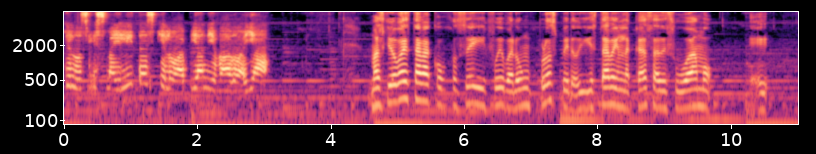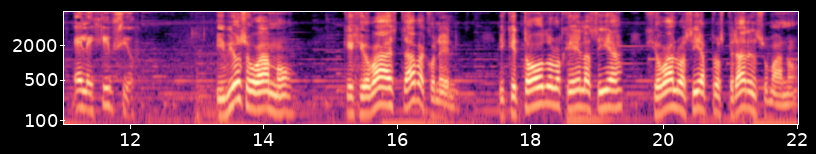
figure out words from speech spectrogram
de los ismaelitas que lo habían llevado allá. Mas Jehová estaba con José y fue varón próspero y estaba en la casa de su amo eh, el egipcio. Y vio su amo que Jehová estaba con él, y que todo lo que él hacía, Jehová lo hacía prosperar en su mano.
